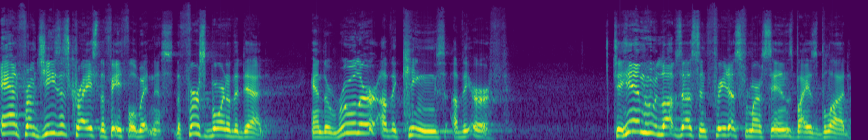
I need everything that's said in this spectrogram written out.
And from Jesus Christ, the faithful witness, the firstborn of the dead, and the ruler of the kings of the earth. To him who loves us and freed us from our sins by his blood,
